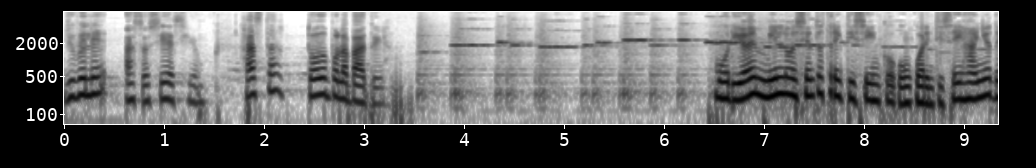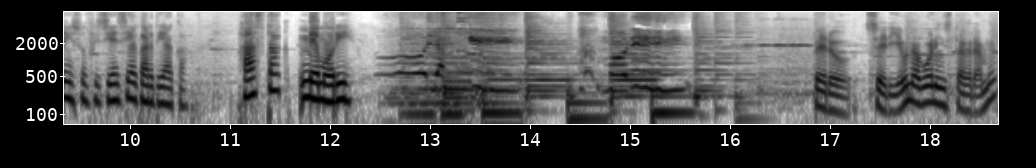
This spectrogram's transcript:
Jubilee Association. Hashtag todo por la patria. Murió en 1935 con 46 años de insuficiencia cardíaca. Hashtag me morí. aquí, morí. Pero, ¿sería una buena Instagramer?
